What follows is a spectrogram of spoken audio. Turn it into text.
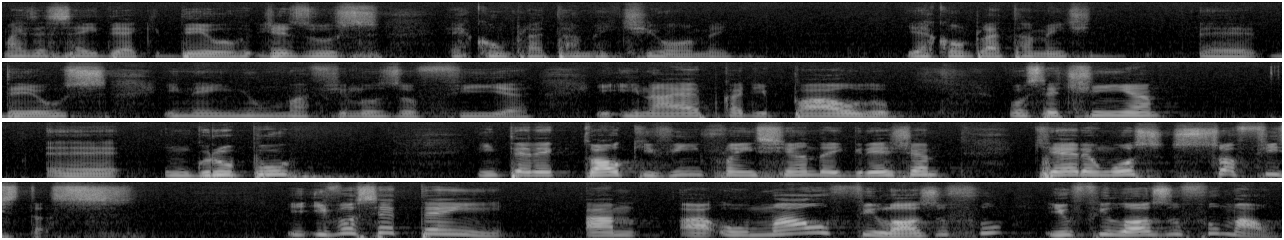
Mas essa é ideia que Deus, Jesus é completamente homem. E é completamente é, Deus e nenhuma filosofia. E, e, na época de Paulo, você tinha é, um grupo intelectual que vinha influenciando a igreja que eram os sofistas. E, e você tem a, a, o mau filósofo e o filósofo mau.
